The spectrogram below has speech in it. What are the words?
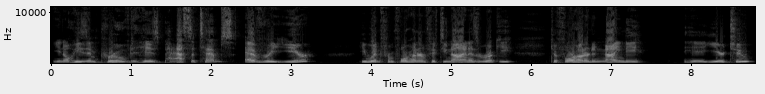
you know, he's improved his pass attempts every year. He went from 459 as a rookie to 490 year two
